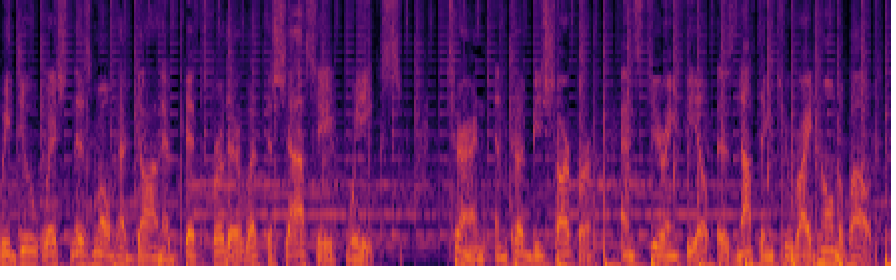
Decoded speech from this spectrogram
We do wish Nismo had gone a bit further with the chassis weeks. Turn and could be sharper, and steering feel is nothing to write home about.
